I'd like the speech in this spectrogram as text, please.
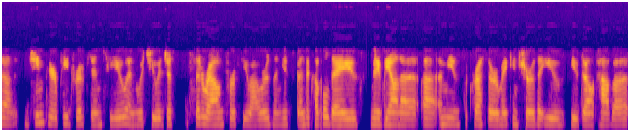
uh, gene therapy dripped into you, in which you would just sit around for a few hours and you'd spend a couple days maybe on a, a immune suppressor, making sure that you you don't have a,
